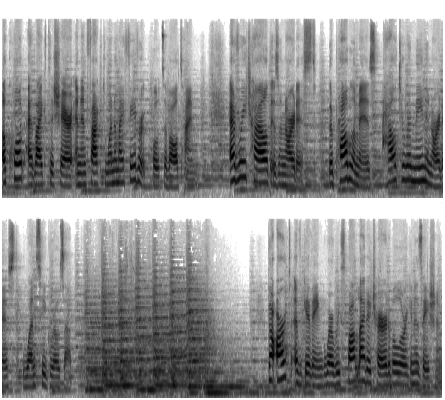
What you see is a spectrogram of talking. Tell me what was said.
A quote I'd like to share, and in fact, one of my favorite quotes of all time. Every child is an artist. The problem is how to remain an artist once he grows up. The Art of Giving, where we spotlight a charitable organization.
